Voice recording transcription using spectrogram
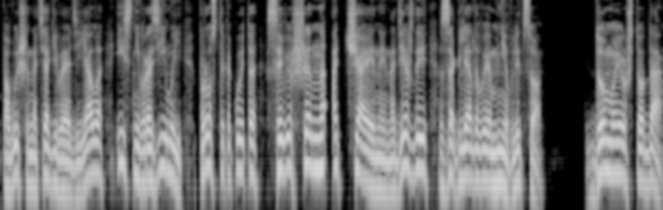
повыше натягивая одеяло и с невразимой, просто какой-то совершенно отчаянной надеждой заглядывая мне в лицо. «Думаю, что да.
